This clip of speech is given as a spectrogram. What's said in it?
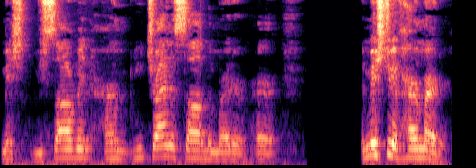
mission. You solving her. You trying to solve the murder of her, the mystery of her murder.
